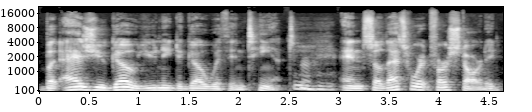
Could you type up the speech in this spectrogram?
But as you go, you need to go with intent. And so that's where it first started.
